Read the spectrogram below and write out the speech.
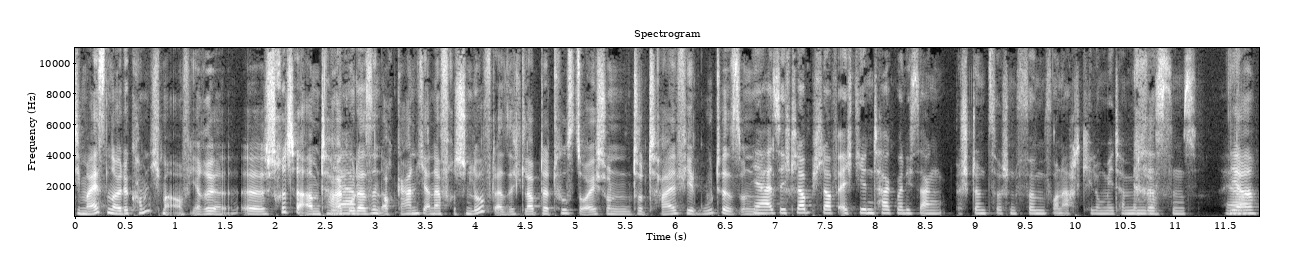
die meisten Leute kommen nicht mal auf ihre äh, Schritte am Tag oder sind auch gar nicht an der frischen Luft. Also ich glaube, da tust du euch schon total viel Gutes. Ja, also ich glaube, ich laufe echt jeden Tag, würde ich sagen, bestimmt zwischen fünf und acht Kilometer mindestens. ja.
